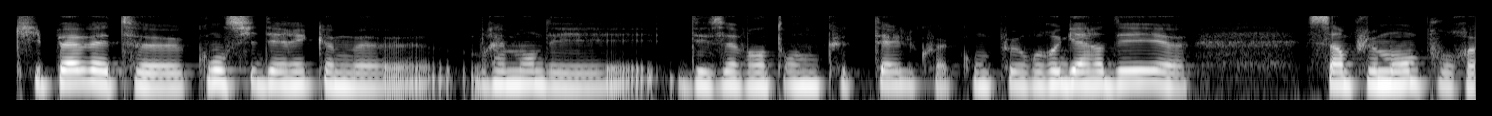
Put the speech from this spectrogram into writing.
qui peuvent être euh, considérées comme euh, vraiment des, des œuvres en tant que telles, quoi, qu'on peut regarder euh, simplement pour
